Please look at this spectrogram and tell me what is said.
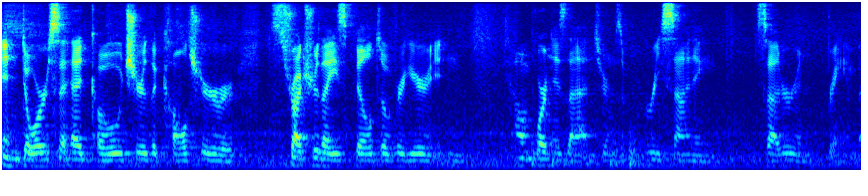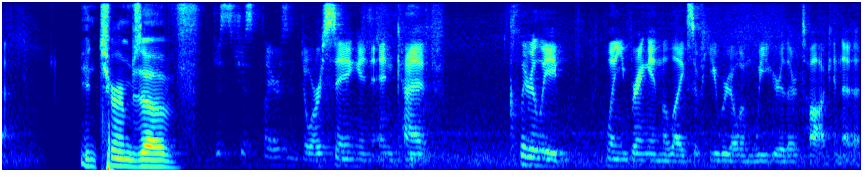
endorse a head coach or the culture or structure that he's built over here? And how important is that in terms of re-signing Sutter and bringing him back? In terms of, Just just players endorsing and, and kind of clearly when you bring in the likes of Huberdeau and Weegar, they're talking to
